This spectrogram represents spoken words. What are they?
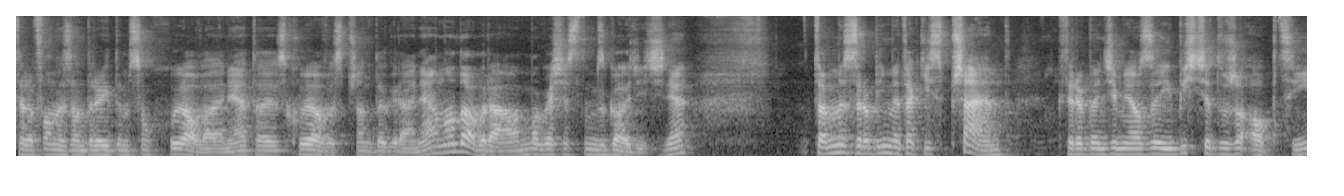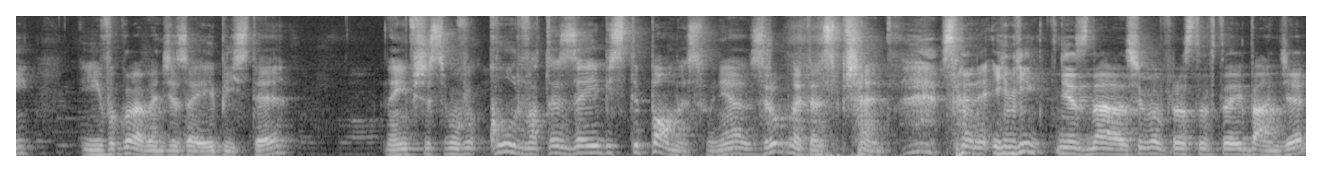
telefony z Androidem są chujowe, nie? To jest chujowy sprzęt do grania. No dobra, mogę się z tym zgodzić, nie? to my zrobimy taki sprzęt, który będzie miał zajebiście dużo opcji i w ogóle będzie zajebisty. No i wszyscy mówią, kurwa, to jest zajebisty pomysł, nie? Zróbmy ten sprzęt. I nikt nie znalazł się po prostu w tej bandzie,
